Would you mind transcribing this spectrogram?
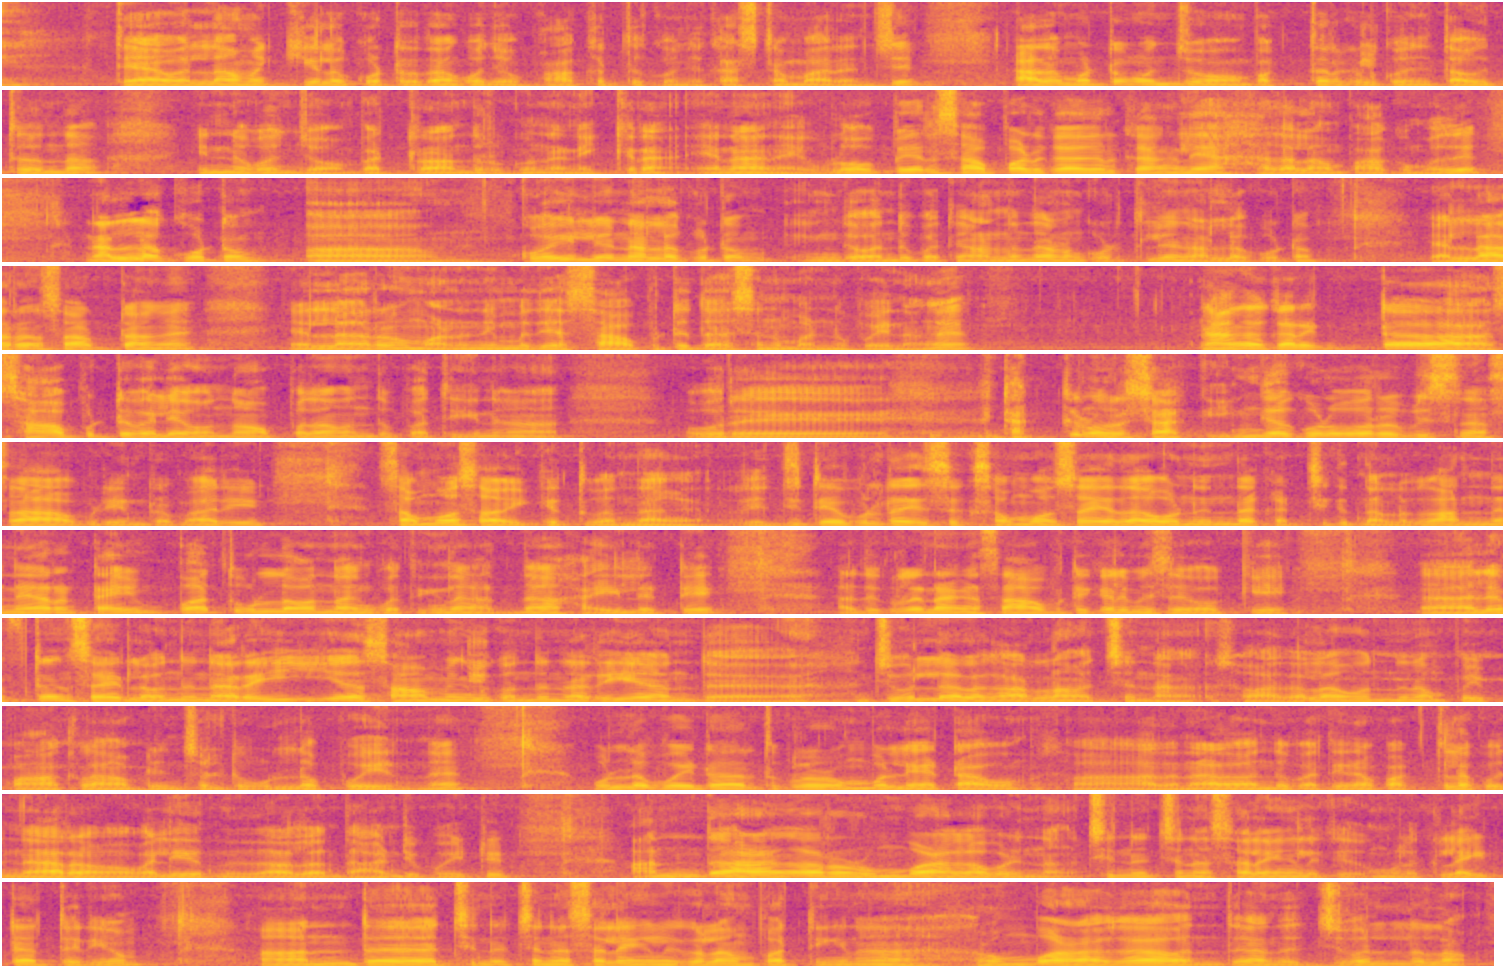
தேவையில்லாமல் கீழே கொட்டுறது தான் கொஞ்சம் பார்க்குறதுக்கு கொஞ்சம் கஷ்டமாக இருந்துச்சு. அதை மட்டும் கொஞ்சம் பக்தர்கள் கொஞ்சம் தவிர்த்திருந்தால் இன்னும் கொஞ்சம் பெட்டராக இருந்திருக்கும்னு நினைக்கிறேன். ஏன்னா இவ்வளோ பேர் சாப்பாடுக்காக இருக்காங்களே அதெல்லாம் பார்க்கும்போது நல்ல கூட்டம் கோயிலையும் நல்ல கூட்டம் இங்கே வந்து பார்த்திங்கன்னா அன்னதானம் கூட்டத்துலேயும் நல்ல கூட்டம். எல்லோரும் சாப்பிட்டாங்க. எல்லோரும் மன நிம்மதியாக சாப்பிட்டு தரிசனம் பண்ணி போயிருந்தாங்க நாங்கள் கரெக்டாக சாப்பிட்டு வெளியே வந்தோம். அப்போ தான் வந்து பார்த்திங்கன்னா ஒரு டக்குன்னு ஒரு ஷாக் இங்கே கூட ஒரு பிஸ்னஸா அப்படின்ற மாதிரி சமோசா விற்கிறதுக்கு வந்தாங்க. வெஜிடேபிள் ரைஸுக்கு சமோசா ஏதாவது ஒன்று இருந்தால் கட்சிக்கு நல்லதும் அந்த நேரம் டைம் பார்த்து உள்ளே வந்தாங்க பார்த்திங்கன்னா அதுதான் ஹைலைட்டே அதுக்குள்ளே நாங்கள் சாப்பிட்டு கிளம்பி சரி ஓகே லெஃப்ட் ஹேண்ட் சைடில் வந்து நிறைய சாமிங்களுக்கு வந்து நிறைய அந்த ஜுவல் அலங்காரம்லாம் வச்சுருந்தாங்க. ஸோ அதெல்லாம் வந்து நான் போய் பார்க்கலாம் அப்படின்னு சொல்லிட்டு உள்ளே போயிருந்தேன். உள்ளே போயிட்டு வரத்துக்குள்ளே ரொம்ப லேட் ஆகும். அதனால் வந்து பார்த்திங்கன்னா பக்கத்தில் கொஞ்சம் நேரம் வழி இருந்தது. அதெல்லாம் தாண்டி போயிட்டு அந்த அலங்காரம் ரொம்ப அழகாக பண்ணியிருந்தாங்க. சின்ன சின்ன சிலைங்களுக்கு உங்களுக்கு லைட்டாக தெரியும். அந்த சின்ன சின்ன சிலைங்களுக்கெல்லாம் பார்த்தீங்கன்னா ரொம்ப அழகாக வந்து அந்த ஜுவல்லெல்லாம்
